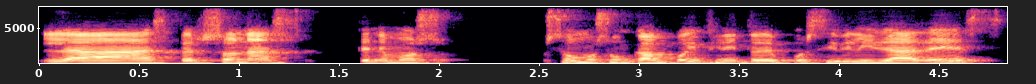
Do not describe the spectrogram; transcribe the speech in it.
las personas tenemos, somos un campo infinito de posibilidades,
